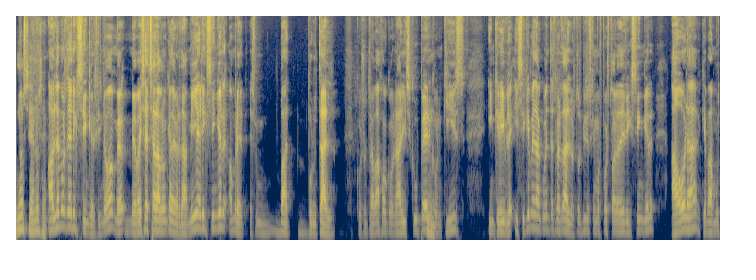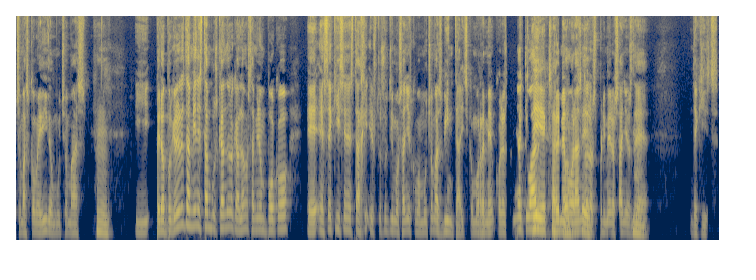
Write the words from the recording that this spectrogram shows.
no sé, no sé. Hablemos de Eric Singer, si no, me, vais a echar la bronca de verdad. A mí, Eric Singer, hombre, es un bat brutal. Con su trabajo con Alice Cooper, mm. con Kiss, increíble. Y sí que me da cuenta, es verdad, los dos vídeos que hemos puesto ahora de Eric Singer, ahora que va mucho más comedido, mucho más. Mm. Y, pero porque creo que también están buscando lo que hablamos también un poco, eh, ese Kiss en estos últimos años, como mucho más vintage, como con el sonido actual, rememorando los primeros años de, mm. de Kiss.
